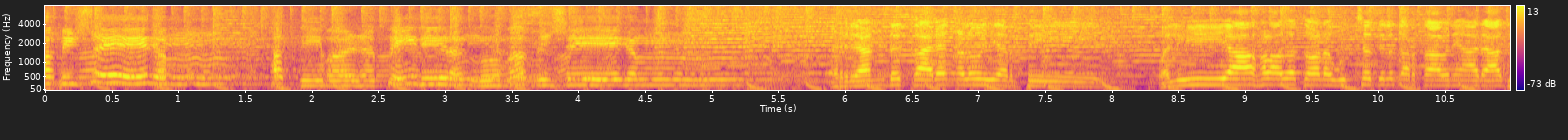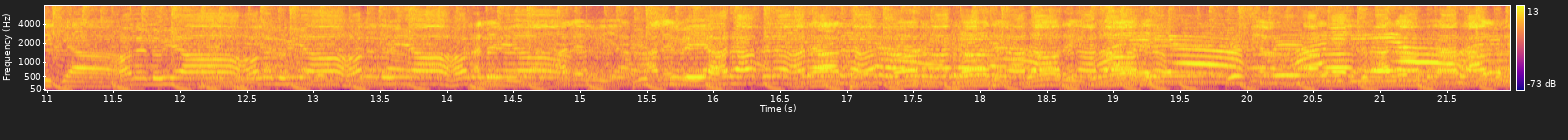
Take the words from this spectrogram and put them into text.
അഭിഷേകം. അഗ്നിമഴ പെയ്തിറങ്ങും അഭിഷേകം രണ്ട് കരങ്ങൾ ഉയർത്തി വലിയ ആഹ്ലാദത്തോടെ ഉച്ചത്തിൽ കർത്താവിനെ ആരാധിക്കാം. ആരാധന ആരാധന ആരാധന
